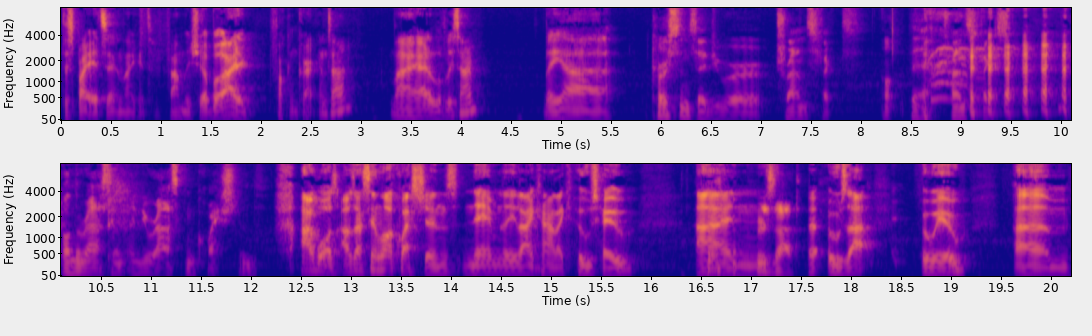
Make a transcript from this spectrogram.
Despite it saying like it's a family show. But I had a fucking cracking time. I had a lovely time. They uh Kirsten said you were transfixed. oh, yeah, transfixed on the wrestling, and you were asking questions. I was. I was asking a lot of questions, namely like kind of like who's who, and Who's that? uh, who's that? Who are you? Um,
